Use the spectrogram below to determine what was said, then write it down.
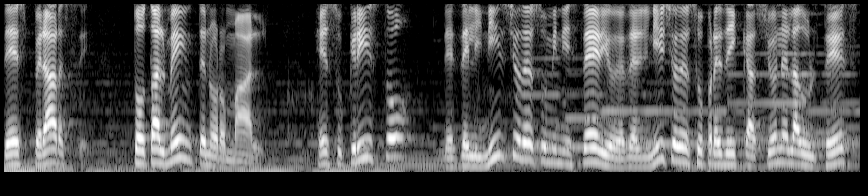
de esperarse, totalmente normal. Jesucristo, desde el inicio de su ministerio, desde el inicio de su predicación en la adultez,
